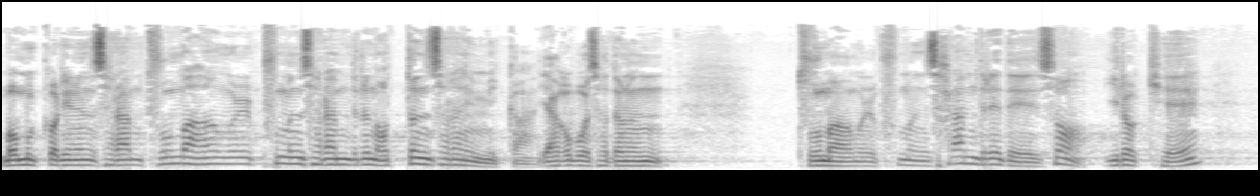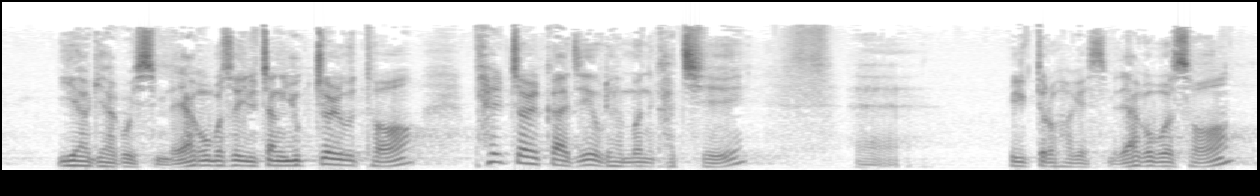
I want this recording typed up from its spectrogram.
머뭇거리는 사람, 두 마음을 품은 사람들은 어떤 사람입니까? 야고보 사도는 두 마음을 품은 사람들에 대해서 이렇게 이야기하고 있습니다. 야고보서 1장 6절부터 8절까지 우리 한번 같이 읽도록 하겠습니다. 야고보서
